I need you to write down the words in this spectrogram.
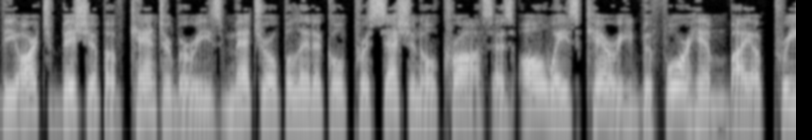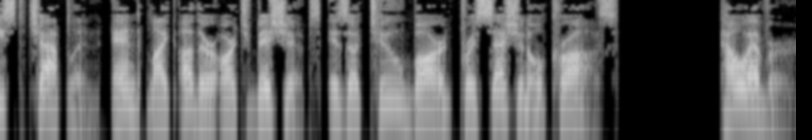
The Archbishop of Canterbury's metropolitical processional cross is always carried before him by a priest chaplain, and like other archbishops, is a two-barred processional cross. However,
